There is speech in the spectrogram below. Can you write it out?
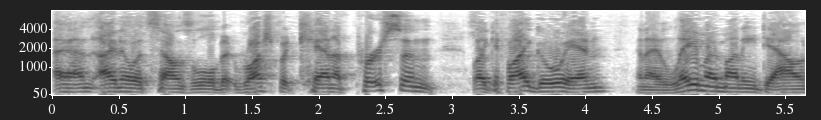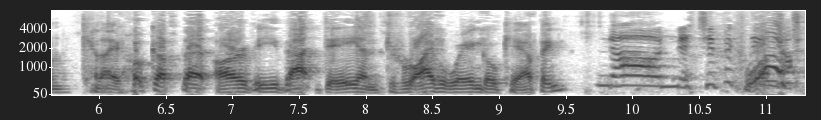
And I know it sounds a little bit rushed, but can a person like if I go in and I lay my money down, can I hook up that RV that day and drive away and go camping? No, typically what?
